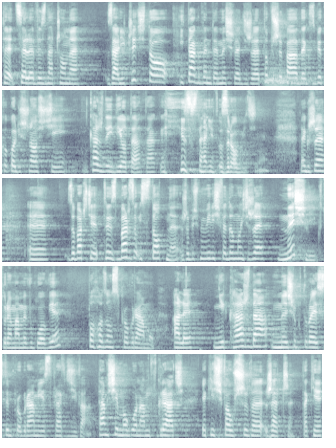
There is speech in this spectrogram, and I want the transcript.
te cele wyznaczone zaliczyć, to i tak będę myśleć, że to przypadek, zbieg okoliczności, każdy idiota tak, jest w stanie to zrobić. Nie? Także y, zobaczcie, to jest bardzo istotne, żebyśmy mieli świadomość, że myśli, które mamy w głowie, pochodzą z programu, ale nie każda myśl, która jest w tym programie, jest prawdziwa. Tam się mogło nam wgrać jakieś fałszywe rzeczy, takie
